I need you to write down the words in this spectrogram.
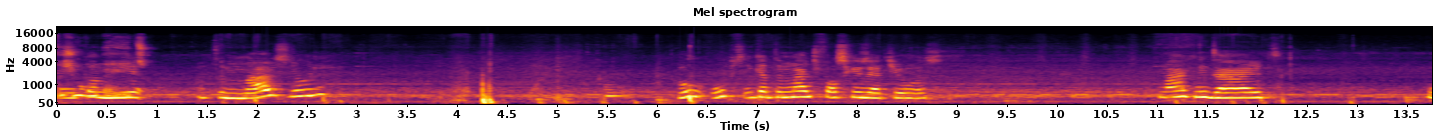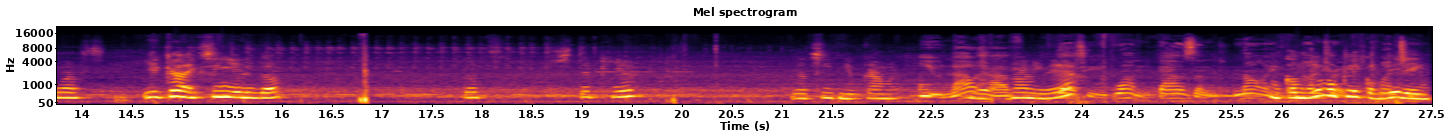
Visual kan hier met de muis doen. Oeh, oeps, ik heb de muis vastgezet, jongens. Maakt niet uit. Wacht. Hier, kijk, zien jullie dat? Dat stipje. Dat zie ik niet op camera. You now Nee, have nou niet meer. 31,927. Je kan dubbelklikken op dit ding.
